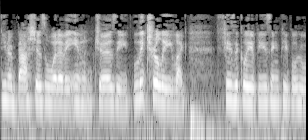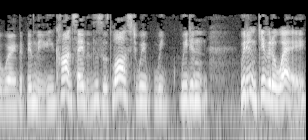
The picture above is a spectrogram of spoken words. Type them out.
you know, bashes or whatever in Jersey, literally like physically abusing people who were wearing the bindi. You can't say that this was lost. We, we, we didn't, we didn't give it away.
